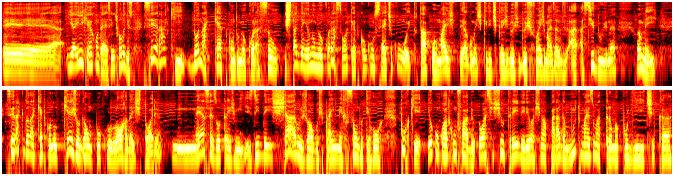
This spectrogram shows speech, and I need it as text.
É... E aí, o que, que acontece? A gente falou disso. Será que Dona Capcom do meu coração está ganhando o meu coração a Capcom com 7 e com 8, tá? Por mais ter algumas críticas dos, dos fãs mais assíduos, né? Amei. Será que Dona Capcom não quer jogar um pouco lore da história nessas outras mídias e deixar os jogos pra imersão do terror? Porque eu concordo com o Fábio, eu assisti o trailer e eu achei uma parada muito mais uma trama política,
